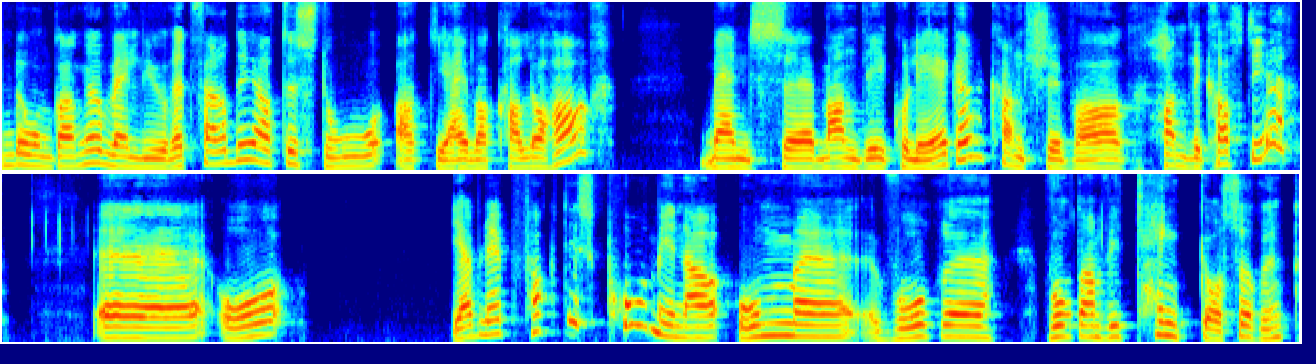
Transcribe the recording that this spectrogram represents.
noen ganger veldig urettferdig at det sto at jeg var kald og hard, mens mannlige kolleger kanskje var handlekraftige. Og jeg ble faktisk påminnet om hvor, hvordan vi tenker også rundt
